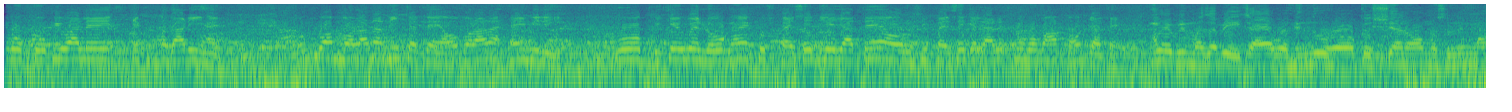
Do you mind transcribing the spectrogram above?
वो टोपी वाले एक मदारी हैं, उनको हम मौलाना नहीं कहते हैं, और मौलाना हैं भी नहीं। वो बिके हुए लोग हैं, कुछ पैसे दिए जाते हैं, और उसी पैसे के लालच में वो वहाँ पहुँच जाते हैं। कोई भी मजहबी, चाहे वो हिंदू हो, क्रिश्चियन हो, मुस्लिम हो,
